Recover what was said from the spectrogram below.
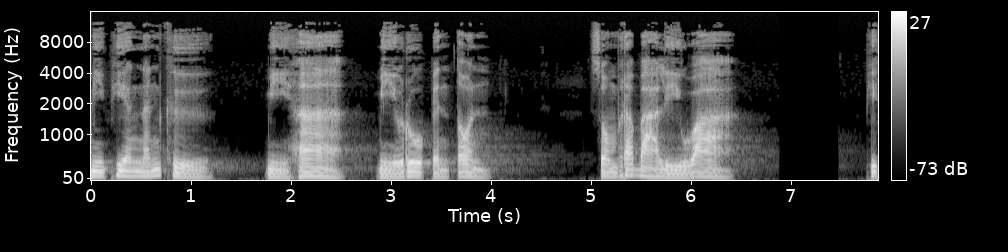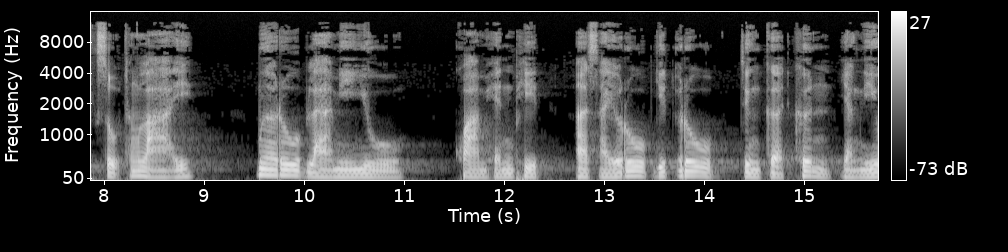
มีเพียงนั้นคือ มีห้า มีรูปเป็นต้น สมพระบาลีว่า ภิกษุทั้งหลาย เมื่อรูปแลมีอยู่ ความเห็นผิด อาศัยรูปยึดรูปจึงเกิดขึ้นอย่างนี้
